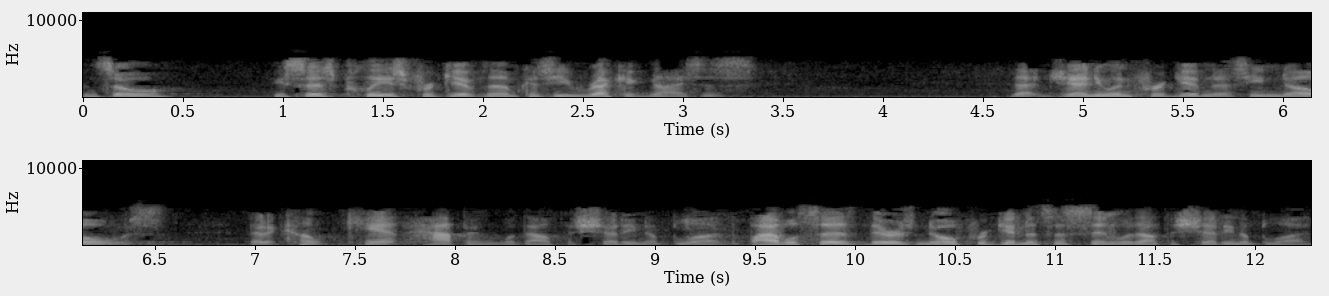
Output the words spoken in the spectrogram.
And so he says, Please forgive them because he recognizes that genuine forgiveness, he knows that it can't happen without the shedding of blood. The Bible says there is no forgiveness of sin without the shedding of blood.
